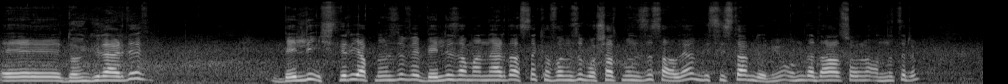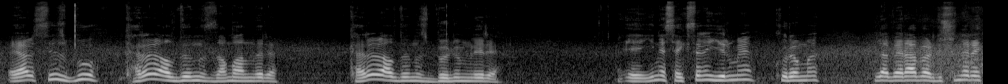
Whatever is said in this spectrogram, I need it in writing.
e, döngülerde belli işleri yapmanızı ve belli zamanlarda aslında kafanızı boşaltmanızı sağlayan bir sistem dönüyor. Onu da daha sonra anlatırım. Eğer siz bu karar aldığınız zamanları, karar aldığınız bölümleri e, yine 80'e 20 kuramı ile beraber düşünerek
